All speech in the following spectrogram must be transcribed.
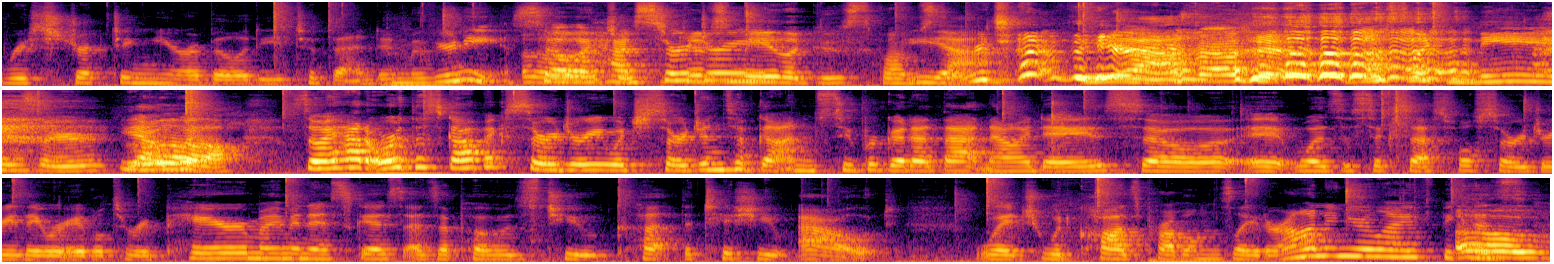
restricting your ability to bend and move your knee. So I it had just surgery. Gives me the goosebumps Yeah. every time I hear Yeah. about it. Just like knees or Yeah. So I had orthoscopic surgery, which surgeons have gotten super good at that nowadays. So it was a successful surgery. They were able to repair my meniscus as opposed to cut the tissue out, which would cause problems later on in your life because Oh,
